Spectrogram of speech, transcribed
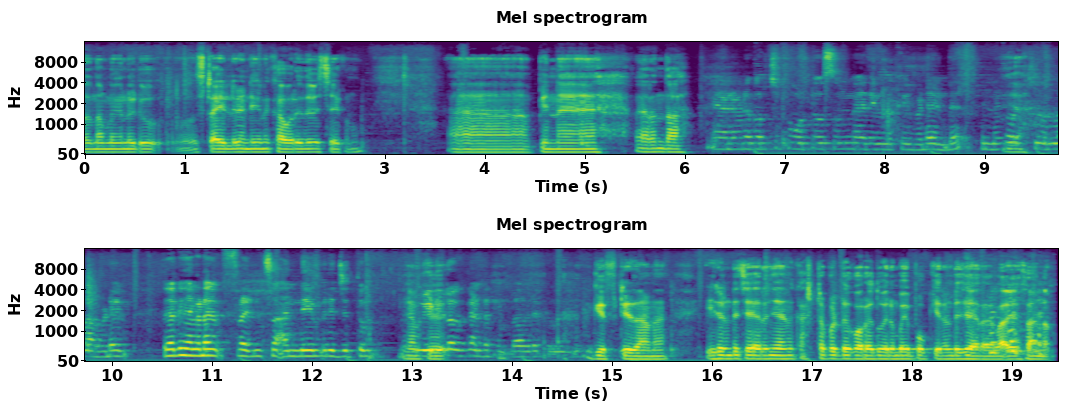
അത് നമ്മളിങ്ങനെ ഒരു സ്റ്റൈലിന് വേണ്ടി ഇങ്ങനെ കവർ ചെയ്ത് വെച്ചേക്കണം. പിന്നെ വേറെന്താ? ഞാനിവിടെ കുറച്ച് ഫോട്ടോസും കാര്യങ്ങളൊക്കെ ഇവിടെ ഉണ്ട് പിന്നെ കുറച്ച് നമ്മൾ അവിടെയും ഇതൊക്കെ ഞങ്ങളുടെ ഫ്രണ്ട്സ് അന്നയും രജിത്തും ഗിഫ്റ്റ് ചെയ്താണ്. ഈ രണ്ട് ചെയർ ഞാൻ കഷ്ടപ്പെട്ട് കുറെ ദൂരം പോയി പൊക്കിയ രണ്ട് ചെയറുകളായ സാധനം.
